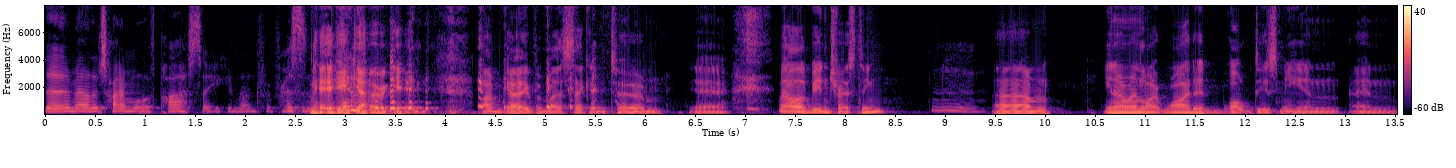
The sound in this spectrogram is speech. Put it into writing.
the amount of time will have passed, so he can run for president. There you go again. I'm going for my second term. Yeah. Well, it'll be interesting. Mm. Um, you know, and like, why did Walt Disney and and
